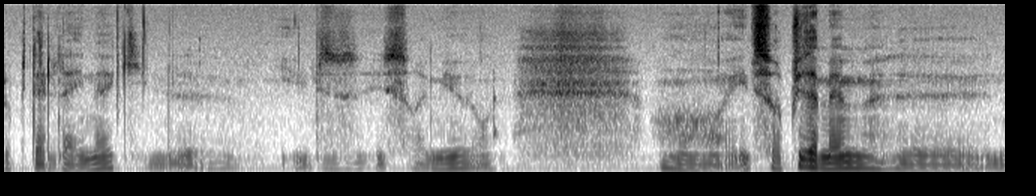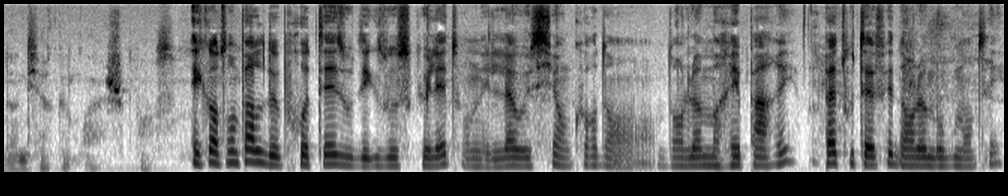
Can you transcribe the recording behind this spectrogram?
l'hôpital d'Ainec, il, il, serait mieux il serait plus à même euh, d'en dire que moi, je pense. Et quand on parle de prothèse ou d'exosquelette, on est là aussi encore dans, l'homme réparé, pas tout à fait dans l'homme augmenté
